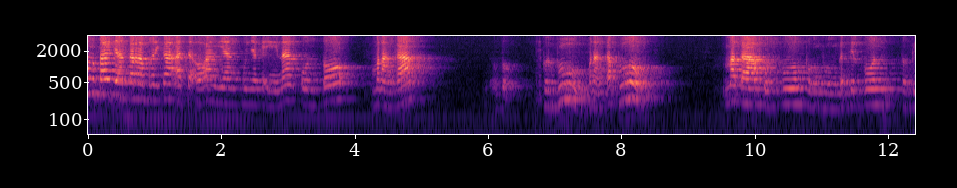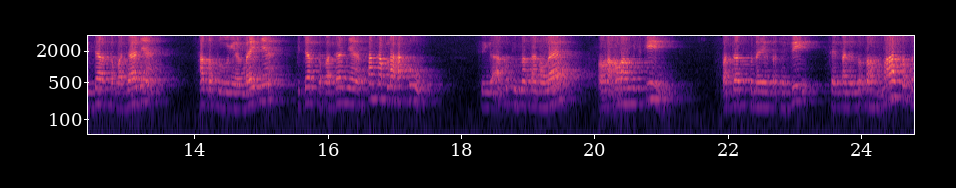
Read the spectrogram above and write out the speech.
mengetahui di antara mereka ada orang yang punya keinginan untuk menangkap, untuk berburu, menangkap burung. Maka usfur, burung-burung kecil pun berbicara kepadanya, atau burung yang lainnya bicara kepadanya, tangkaplah aku, sehingga aku dimakan oleh orang-orang miskin. Padahal sebenarnya yang terjadi setan itu telah masuk ke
